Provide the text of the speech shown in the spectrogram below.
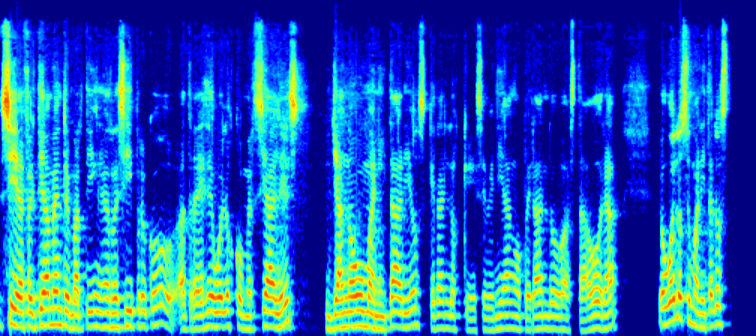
Sí, efectivamente, Martín, es recíproco a través de vuelos comerciales, ya no humanitarios, que eran los que se venían operando hasta ahora. Los vuelos humanitarios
